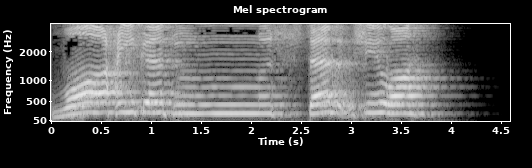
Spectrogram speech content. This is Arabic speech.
ضاحكة مستبشرة.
